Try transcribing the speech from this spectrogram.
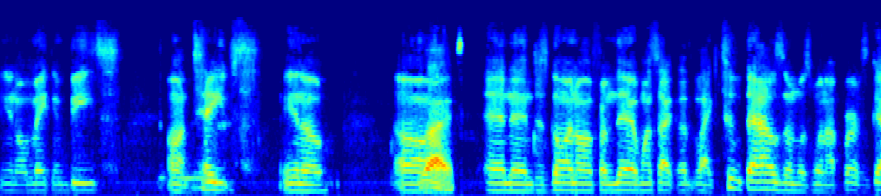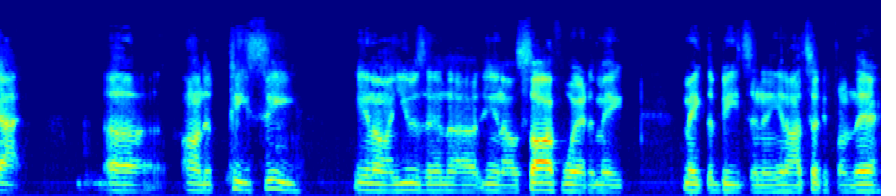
you know making beats on tapes, you know, um, right. And then just going on from there. Once I like 2000 was when I first got uh, on the PC, you know, and using uh, you know software to make make the beats, and then you know I took it from there.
